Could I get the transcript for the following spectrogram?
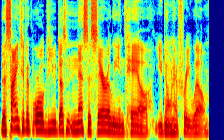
The scientific worldview doesn't necessarily entail you don't have free will.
